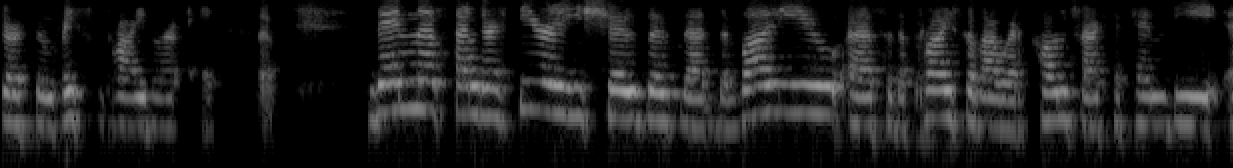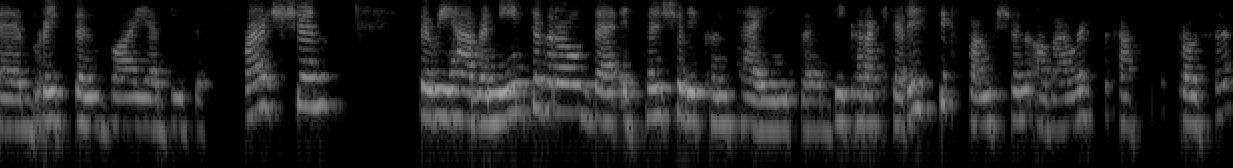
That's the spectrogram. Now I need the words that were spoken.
certain risk driver x. Then uh, standard theory shows us that the value, uh, so the price of our contract can be uh, written via this expression. So we have an integral that essentially contains uh, the characteristic function of our stochastic process.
